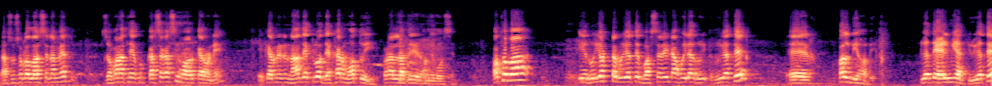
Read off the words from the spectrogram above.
রাসুল সাল্লাহ সাল্লামের জমানা থেকে খুব কাছাকাছি হওয়ার কারণে এই কারণে এটা না দেখলেও দেখার মতোই কোরআন আল্লাহ এই ঢঙ্গে বলছেন। অথবা এই রুইয়তটা রুইয়াতে বসারি না হইলা রুইয়াতে কলবি হবে। রুইয়াতে এলমি আর কি, রুইয়াতে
